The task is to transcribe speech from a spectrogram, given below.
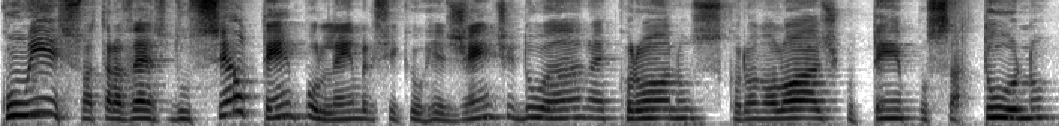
com isso, através do seu tempo, lembre-se que o regente do ano é Cronos, cronológico, tempo, Saturno.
